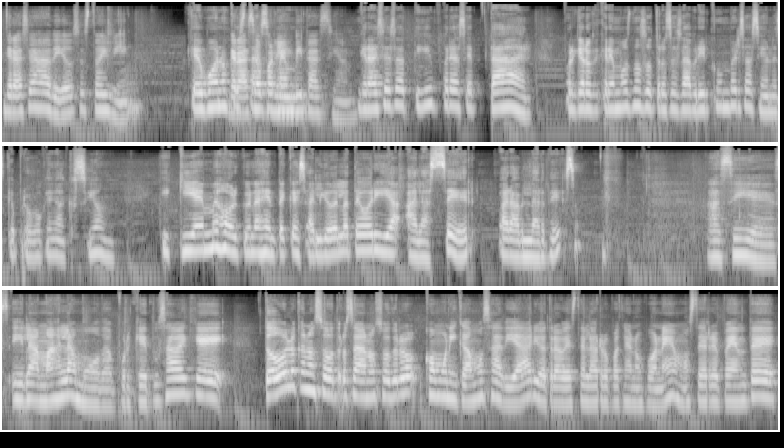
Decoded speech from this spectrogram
Gracias a Dios estoy bien. Qué bueno que Gracias por bien. la invitación. Gracias a ti por aceptar, porque lo que queremos nosotros es abrir conversaciones que provoquen acción. ¿Y quién mejor que una gente que salió de la teoría al hacer para hablar de eso? Así es, y la más la moda, porque tú sabes que todo lo que nosotros, o sea, nosotros comunicamos a diario a través de la ropa que nos ponemos. De repente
